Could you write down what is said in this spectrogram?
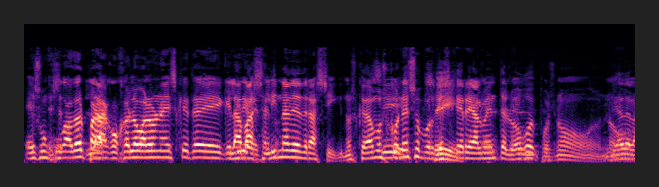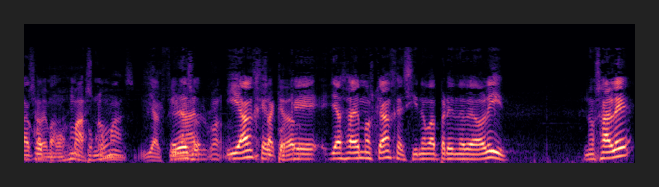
es un Es jugador para coger los balones que te. Que la vaselina de Drasic. Nos quedamos Sí, con eso porque sí. es que realmente luego pues no, no Día de la sabemos Copa, más, ¿no? más. Y al final... eso, bueno, y Ángel, porque ya sabemos que Ángel, si no va perdiendo Valladolid, no sale.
